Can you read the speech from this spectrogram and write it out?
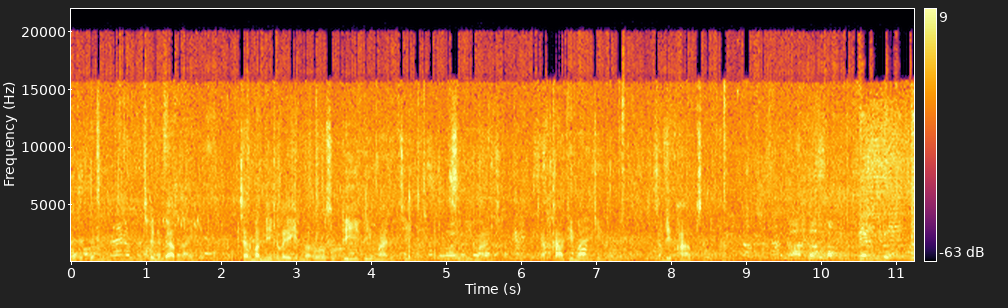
มันจะเป็นมันจะเป็นแบบไหนฉันวันนี้ก็เลยเห็นว่ารู้สึกดีดีมากจริงๆเลยรู้สึกดีมากจริงจากการที่มาจริงๆตรงนี้สันติภาพสันติภาพ คือคน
